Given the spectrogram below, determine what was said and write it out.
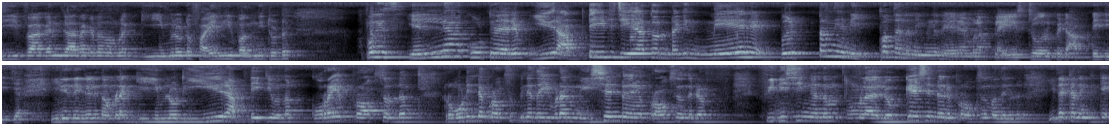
ജീവാഗൻ കാരണങ്ങൾ നമ്മളെ ഗെയിമിലോട്ട് ഫൈനലി വന്നിട്ടുണ്ട്. അപ്പോൾ എല്ലാ കൂട്ടുകാരും ഈ ഒരു അപ്ഡേറ്റ് ചെയ്യാത്തതുണ്ടെങ്കിൽ നേരെ പെട്ടെന്ന് തന്നെ ഇപ്പം തന്നെ നിങ്ങൾ നേരെ നമ്മളെ പ്ലേ സ്റ്റോറിൽ പോയിട്ട് അപ്ഡേറ്റ് ചെയ്യുക. ഇനി നിങ്ങൾ നമ്മളെ ഗെയിമിലോട്ട് ഈ ഒരു അപ്ഡേറ്റ് വന്ന കുറേ പ്രോക്സ് ഉണ്ട്. റോഡിന്റെ പ്രോക്സ് പിന്നെ ഇവിടെ മിഷന്റെ ഒരു പ്രോക്സ് വന്നിട്ട് ഫിനിഷിംഗ് എന്നും നമ്മളെ ലൊക്കേഷന്റെ ഒരു പ്രോക്സ് വന്നിട്ടുണ്ട്. ഇതൊക്കെ നിങ്ങൾക്ക്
